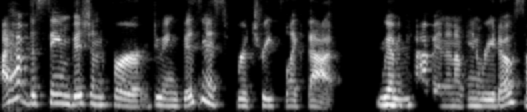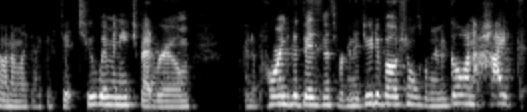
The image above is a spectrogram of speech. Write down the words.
I have the same vision for doing business retreats like that. We mm-hmm. have a mm-hmm. cabin and I'm in Ruidoso and I'm like, I could fit two women each bedroom. We're going to pour into the business. We're going to do devotionals. We're going to go on a hike.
